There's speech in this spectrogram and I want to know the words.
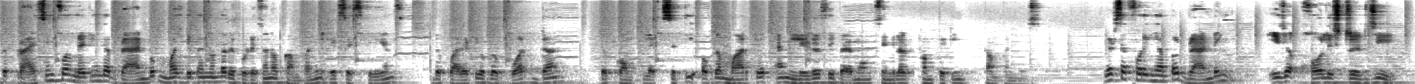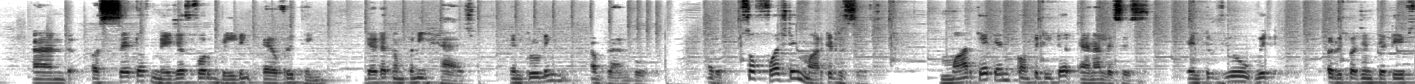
The pricing for making the brand book must depend on the reputation of company, its experience, the quality of the work done, the complexity of the market, and leadership among similar competing companies. Let's say, for example, branding is a whole strategy and a set of measures for building everything that a company has, including a brand book. Okay, so first is market research, market and competitor analysis, interview with representatives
